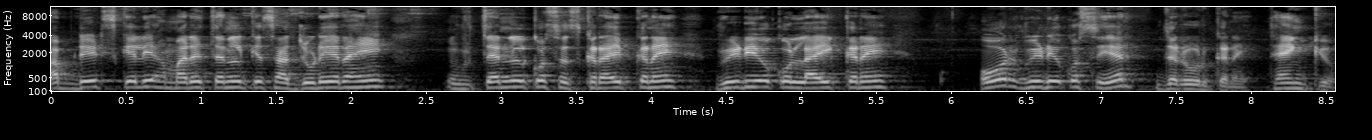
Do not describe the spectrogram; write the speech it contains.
अपडेट्स के लिए हमारे चैनल के साथ जुड़े रहें चैनल को सब्सक्राइब करें वीडियो को लाइक करें और वीडियो को शेयर ज़रूर करें। थैंक यू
